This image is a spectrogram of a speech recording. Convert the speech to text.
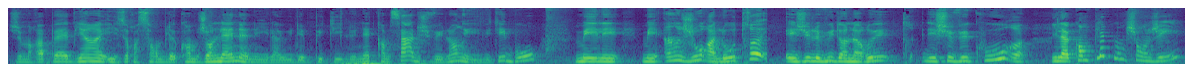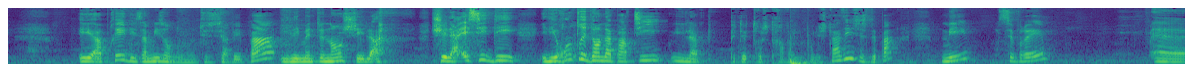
je me rappelle bien, il se ressemblait comme John Lennon. Il a eu des petites lunettes comme ça, les cheveux longs, il était beau. Mais, les, mais un jour à l'autre, et je l'ai vu dans la rue, les cheveux courts, il a complètement changé. Et après, des amis ont dit, tu ne savais pas, il est maintenant chez la, chez la SED. Il est rentré dans la partie, il a peut-être travaillé pour les Stasi, je ne sais pas. Mais c'est vrai, euh,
